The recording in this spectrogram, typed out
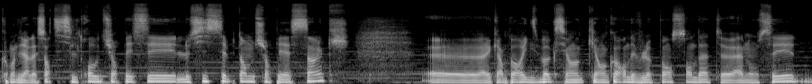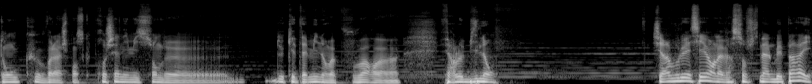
comment dire la sortie c'est le 3 août sur PC, le 6 septembre sur PS5. euh, avec un port Xbox qui est encore en développement sans date euh, annoncée. Donc voilà, je pense que prochaine émission de, Ketamine, on va pouvoir faire le bilan. J'aurais voulu essayer en la version finale, mais pareil.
